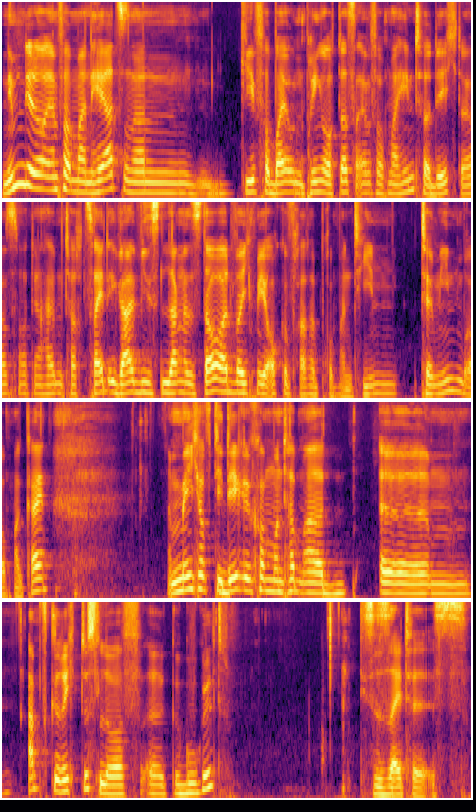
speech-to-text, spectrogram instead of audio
nimm dir doch einfach mein Herz und dann geh vorbei und bring auch das einfach mal hinter dich. Da hast du noch den halben Tag Zeit, egal wie lange es dauert, weil ich mich auch gefragt habe, braucht man einen Termin, braucht man keinen. Dann bin ich auf die Idee gekommen und habe mal ähm, Amtsgericht Düsseldorf äh, gegoogelt diese Seite ist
